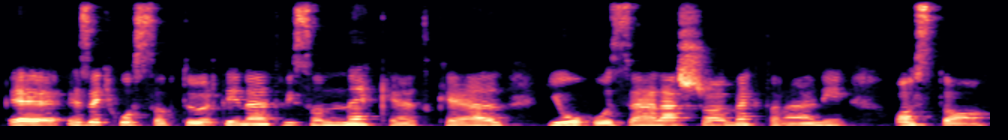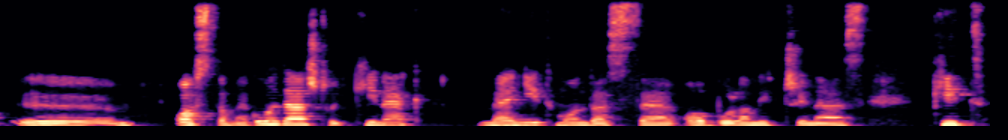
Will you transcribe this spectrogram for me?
e, ez egy hosszabb történet, viszont neked kell jó hozzáállással megtalálni azt a, azt a megoldást, hogy kinek mennyit mondasz el abból, amit csinálsz, kit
